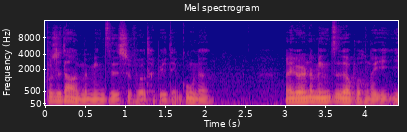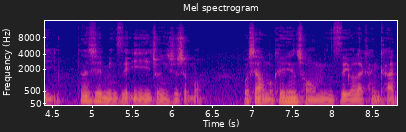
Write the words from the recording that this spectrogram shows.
不知道你们名字是否有特别典故呢？每个人的名字都有不同的意义，但那些名字的意义究竟是什么？我想我们可以先从名字的由来看看。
